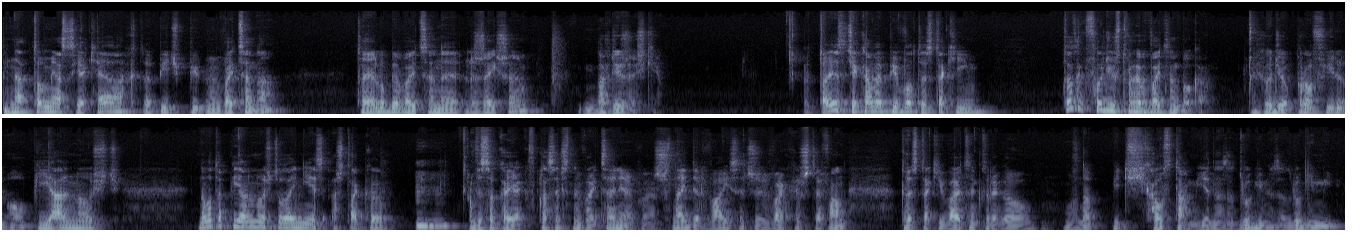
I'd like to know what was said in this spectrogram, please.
natomiast jak ja chcę pić pi- Weizen'a, to ja lubię Weizen'y lżejsze, bardziej rześkie. To jest ciekawe piwo, to jest taki, to tak wchodzi już trochę w Weizenbocka. Jeśli chodzi o profil, o pijalność, no bo ta pijalność tutaj nie jest aż tak e, Mhm. wysoka jak w klasycznym Weizenie, jak Schneider Weisse czy Weichstefan. To jest taki Weizen, którego można pić haustami, jeden za drugim, jeden za drugim.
